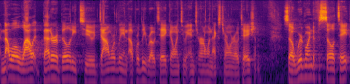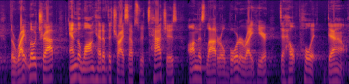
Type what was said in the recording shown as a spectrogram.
And that will allow it better ability to downwardly and upwardly rotate, go into internal and external rotation. So we're going to facilitate the right low trap and the long head of the triceps, which attaches on this lateral border right here to help pull it down.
